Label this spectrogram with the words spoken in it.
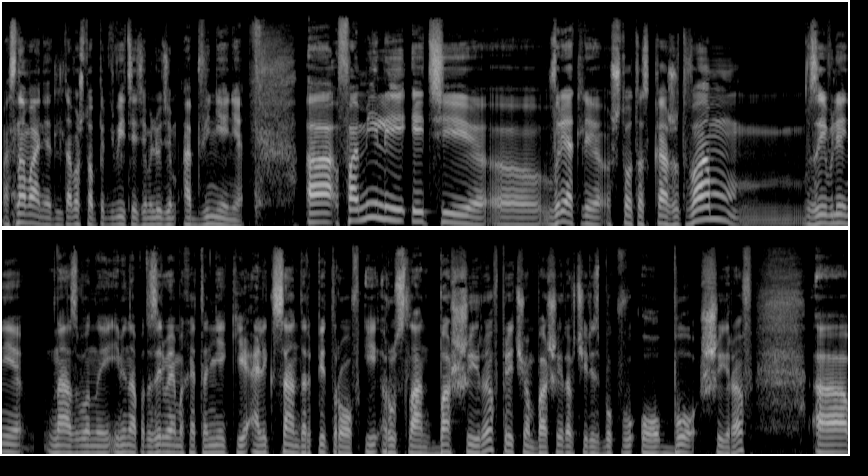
основание для того, чтобы предъявить этим людям обвинение. А фамилии эти э, вряд ли что-то скажут вам. В заявлении названы имена подозреваемых. Это некие Александр Петров и Руслан Баширов. Причем Баширов через букву О. Боширов. А,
